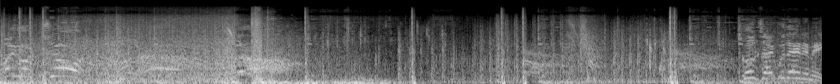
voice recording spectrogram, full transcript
I got shot! Contact with enemy!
